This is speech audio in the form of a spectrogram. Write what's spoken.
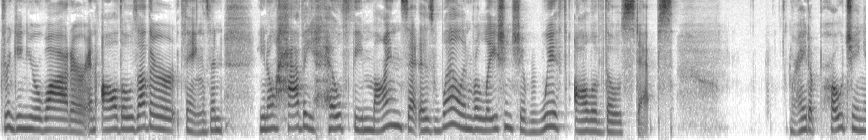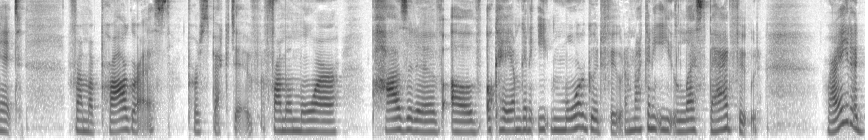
drinking your water and all those other things. And, you know, have a healthy mindset as well in relationship with all of those steps, right? Approaching it from a progress perspective, from a more positive of, okay, I'm going to eat more good food. I'm not going to eat less bad food, right? A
